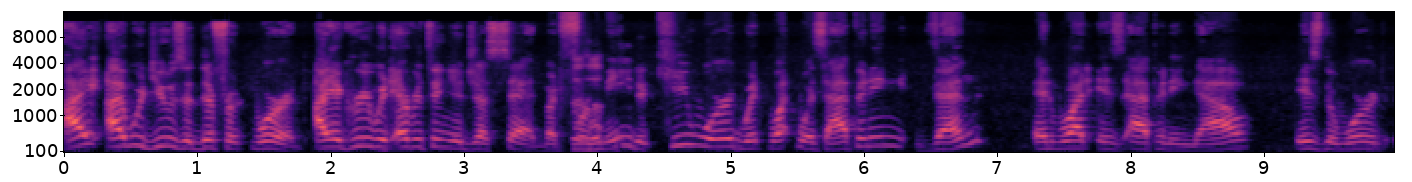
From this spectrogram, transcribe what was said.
I, I would use a different word. I agree with everything you just said. But for uh-huh. me, the key word with what was happening then and what is happening now is the word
